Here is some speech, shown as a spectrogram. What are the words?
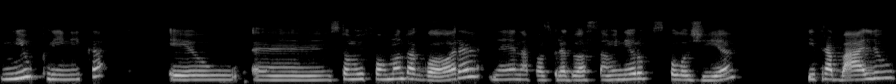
New Clínica. Eu é, estou me formando agora né, na pós-graduação em neuropsicologia e trabalho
